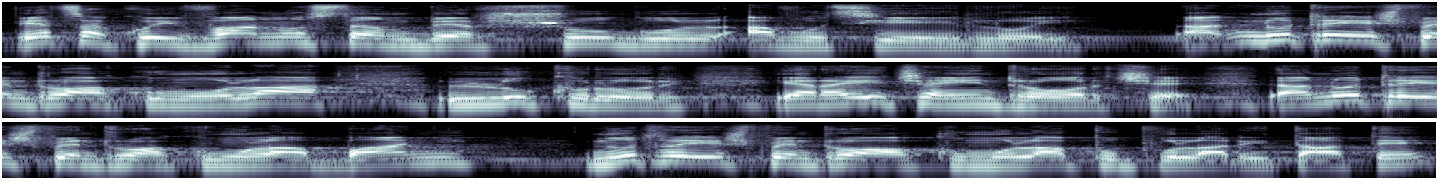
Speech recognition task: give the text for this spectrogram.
Viața cuiva nu stă în berșugul avuției lui. Nu trăiești pentru a acumula lucruri, iar aici intră orice. Dar nu trăiești pentru a acumula bani, nu trăiești pentru a acumula popularitate,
